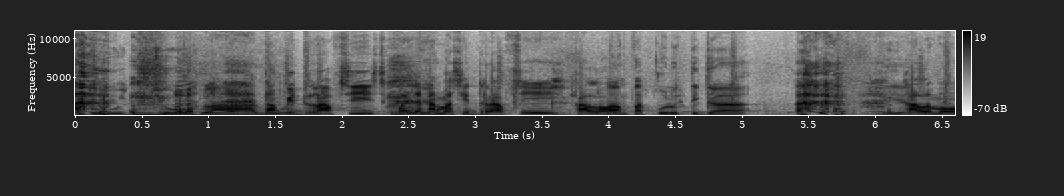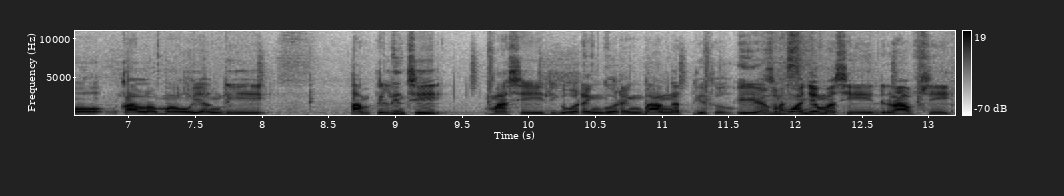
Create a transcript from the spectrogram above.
lagu. Tapi draft sih, kebanyakan masih draft sih. Kalau 43 iya. kalau mau kalau mau yang ditampilin sih masih digoreng-goreng banget gitu. Iya, Semuanya masih draft sih.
